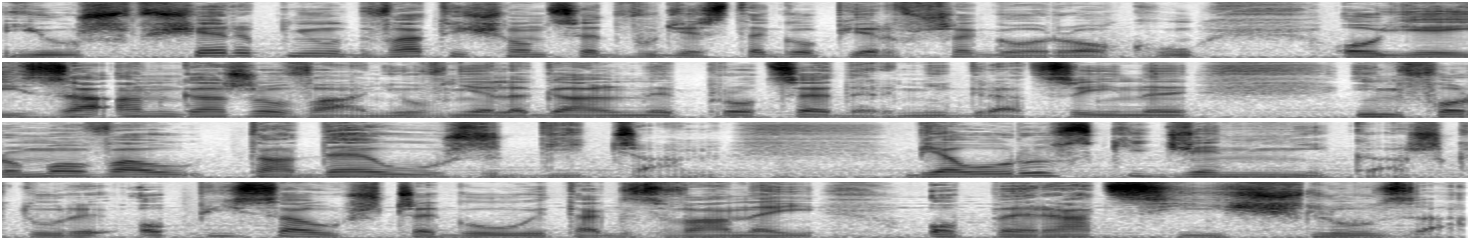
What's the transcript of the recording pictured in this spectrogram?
Już w sierpniu 2021 roku o jej zaangażowaniu w nielegalny proceder migracyjny informował Tadeusz Giczan, białoruski dziennikarz, który opisał szczegóły tzw. Tak operacji Śluza.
